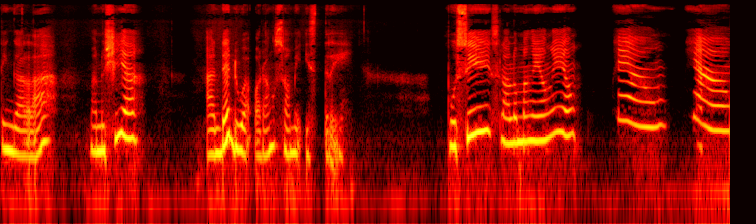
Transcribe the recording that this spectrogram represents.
tinggallah manusia. Ada dua orang suami istri. Pusi selalu mengeong-ngeong. Meow, meow,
